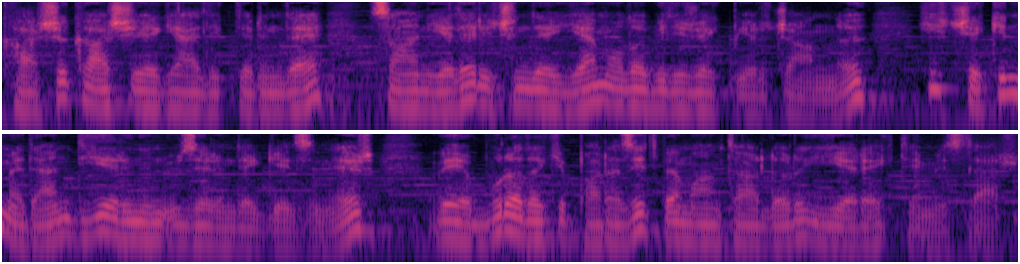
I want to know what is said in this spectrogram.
Karşı karşıya geldiklerinde saniyeler içinde yem olabilecek bir canlı hiç çekinmeden diğerinin üzerinde gezinir ve buradaki parazit ve mantarları yiyerek temizler.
